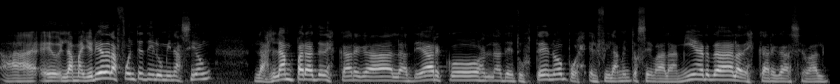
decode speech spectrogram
Ah, eh, la mayoría de las fuentes de iluminación, las lámparas de descarga, las de arcos, las de tusteno, pues el filamento se va a la mierda, la descarga se va eh,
